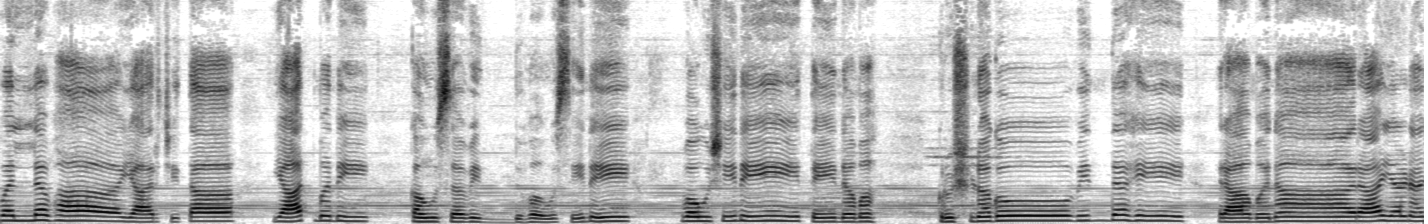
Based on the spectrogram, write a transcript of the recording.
वल्लभायार्चिता यात्मने कंसविध्वंसिने वंशिने ते नमः। कृष्णगोविन्द हे रामनारायण।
